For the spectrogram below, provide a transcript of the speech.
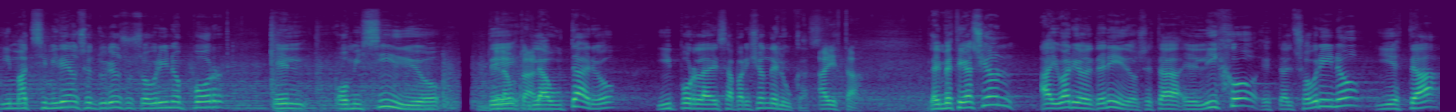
Y Maximiliano Centurión, su sobrino, por el homicidio de. Lautaro. y por la desaparición de Lucas. Ahí está. La investigación, hay varios detenidos. Está el hijo, está el sobrino y está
